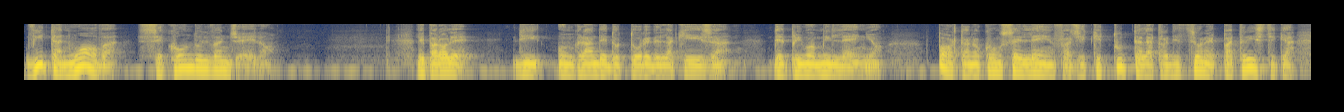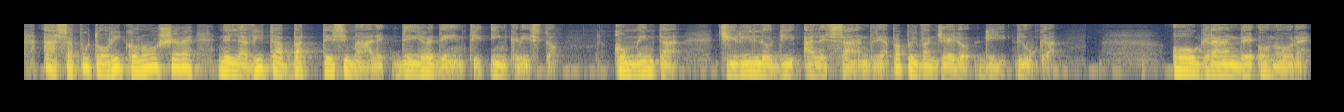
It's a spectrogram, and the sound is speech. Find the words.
vita nuova secondo il Vangelo. Le parole di un grande dottore della Chiesa del primo millennio portano con sé l'enfasi che tutta la tradizione patristica ha saputo riconoscere nella vita battesimale dei redenti in Cristo. Commenta Cirillo di Alessandria, proprio il Vangelo di Luca. Oh grande onore,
